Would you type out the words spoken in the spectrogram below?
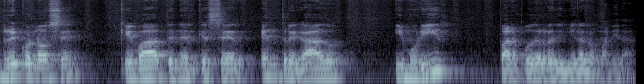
reconoce que va a tener que ser entregado y morir para poder redimir a la humanidad.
